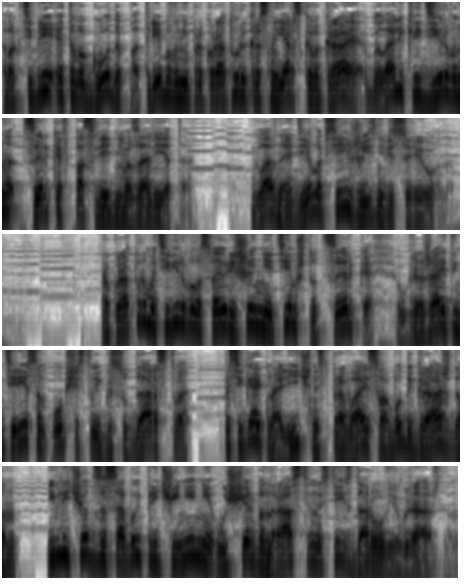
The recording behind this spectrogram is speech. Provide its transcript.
А в октябре этого года по требованию прокуратуры Красноярского края была ликвидирована Церковь Последнего Завета. Главное дело всей жизни Виссариона. Прокуратура мотивировала свое решение тем, что церковь угрожает интересам общества и государства, посягает на личность, права и свободы граждан и влечет за собой причинение ущерба нравственности и здоровью граждан.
